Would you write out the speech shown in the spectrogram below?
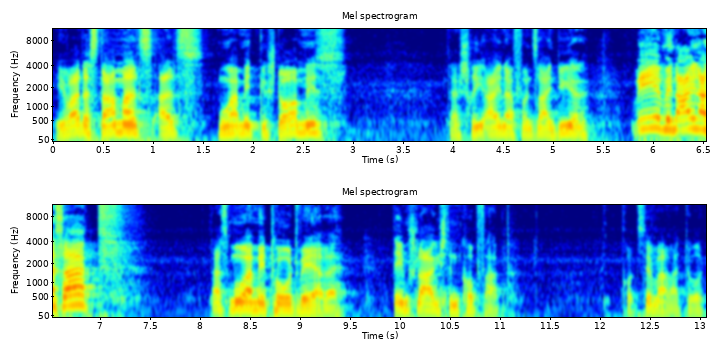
Wie war das damals, als Mohammed gestorben ist? Da schrie einer von seinen Dienern, wehe, wenn einer sagt, dass Mohammed tot wäre, dem schlage ich den Kopf ab. Trotzdem war er tot.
